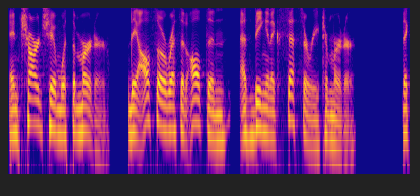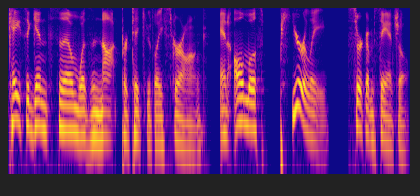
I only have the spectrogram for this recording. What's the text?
and charge him with the murder. They also arrested Alton as being an accessory to murder. The case against them was not particularly strong and almost purely circumstantial.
